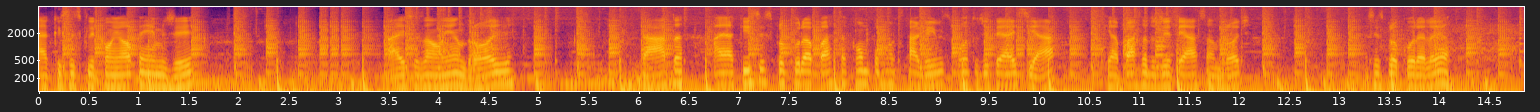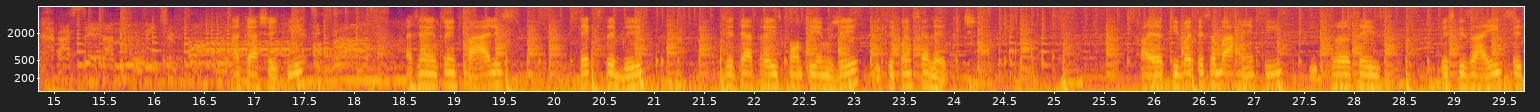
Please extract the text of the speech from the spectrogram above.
Aí aqui vocês clicam em OpenMG. Aí vocês vão em Android. Data. Aí aqui vocês procuram a pasta com.games.gta.sa Que é a pasta do GTA Android. Aí vocês procuram ela aí, ó. Aqui achei aqui. Aí você entra em Files, TextDB, GTA3.img e clicam em Select. Aí aqui vai ter essa barrinha aqui pra vocês pesquisar aí, vocês,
